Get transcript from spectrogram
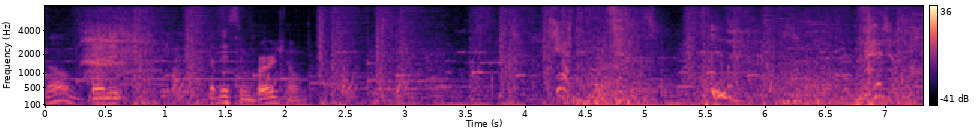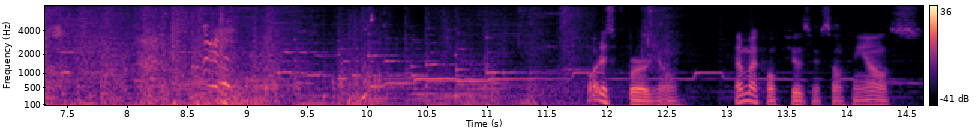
No, that is that is in Belgium. What is Belgium? Am I confused with something else?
